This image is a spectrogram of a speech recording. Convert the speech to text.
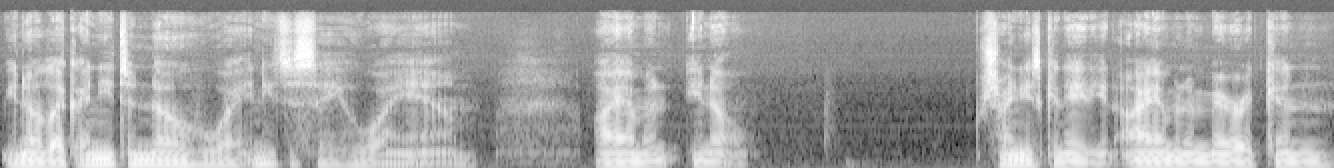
You know, like I need to know who I, I need to say who I am. I am an you know Chinese Canadian. I am an American,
